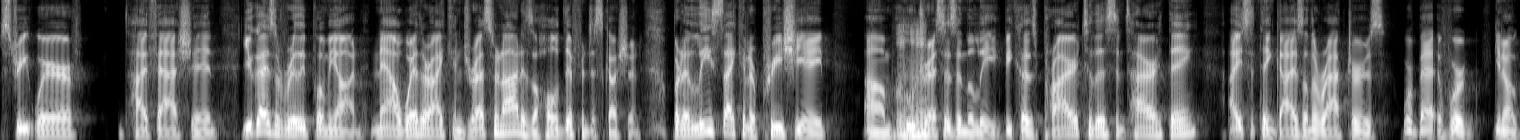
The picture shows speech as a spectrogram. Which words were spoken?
streetwear, high fashion. You guys have really put me on. Now, whether I can dress or not is a whole different discussion. But at least I can appreciate um, who Mhm. dresses in the league because prior to this entire thing, I used to think guys on the Raptors were be- were you know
